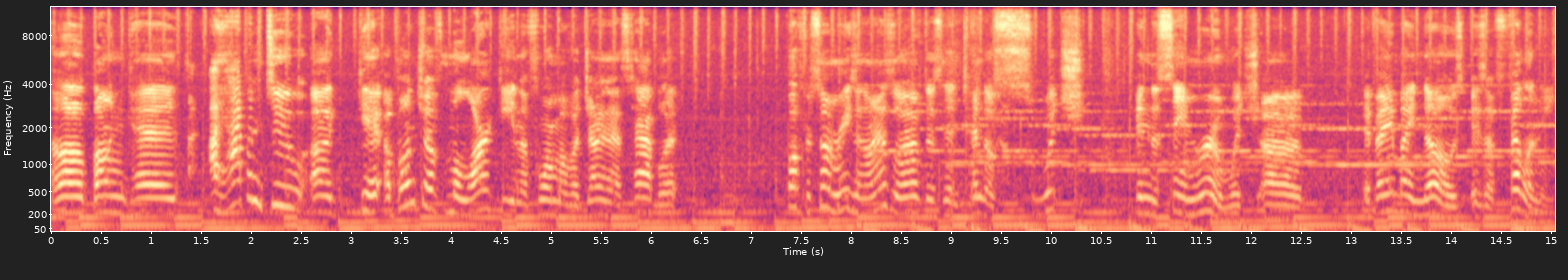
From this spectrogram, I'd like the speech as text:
Hello, Bunkhead. I happened to uh, get a bunch of malarkey in the form of a giant ass tablet, but for some reason I also have this Nintendo Switch in the same room, which, uh, if anybody knows, is a felony.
